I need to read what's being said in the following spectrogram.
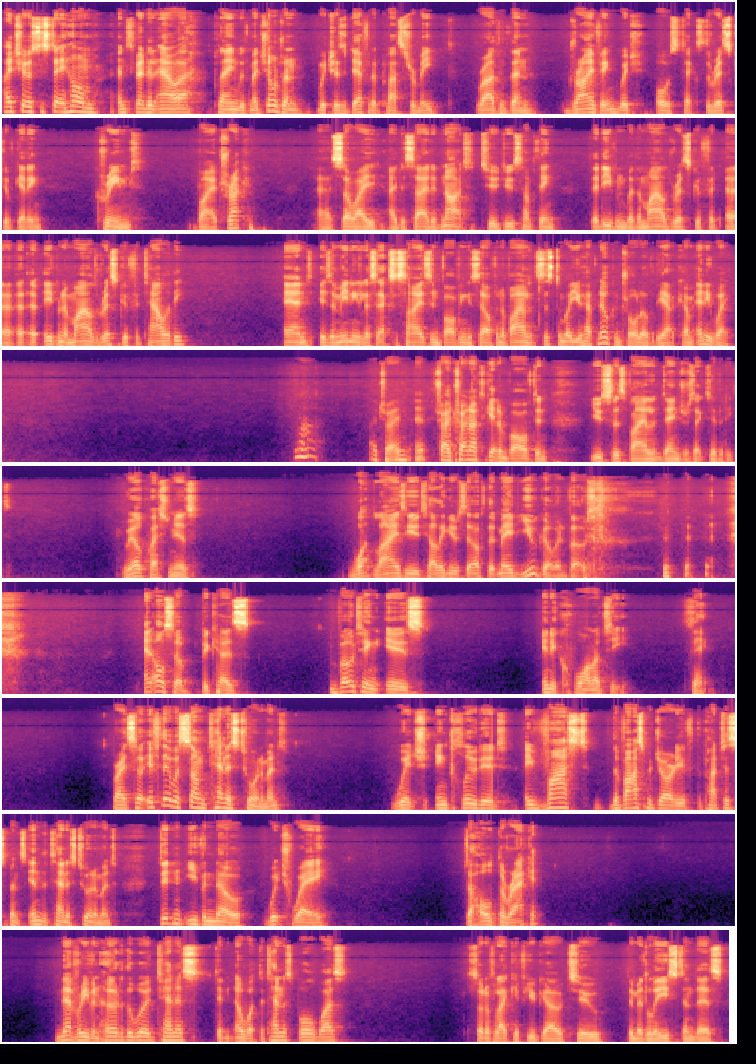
I chose to stay home and spend an hour playing with my children, which is a definite plus for me, rather than driving, which always takes the risk of getting creamed by a truck. Uh, so I, I decided not to do something that even with a mild risk of uh, uh, even a mild risk of fatality and is a meaningless exercise involving yourself in a violent system where you have no control over the outcome anyway. Well, I try, uh, try try not to get involved in useless, violent, dangerous activities. The real question is, what lies are you telling yourself that made you go and vote? and also because voting is an equality thing. Right? So if there was some tennis tournament which included a vast the vast majority of the participants in the tennis tournament didn't even know which way to hold the racket. Never even heard of the word tennis, didn't know what the tennis ball was. Sort of like if you go to the Middle East and there's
